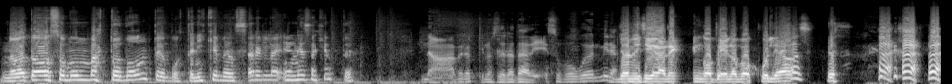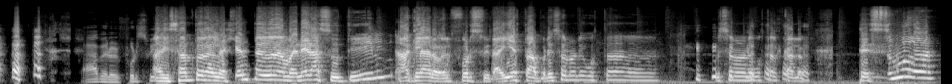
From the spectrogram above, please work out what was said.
No todos somos un mastodonte, pues tenéis que pensar en, la- en esa gente. No, pero es que no se trata de eso, pues, weón. Mira. Yo ni siquiera tengo pelo, pues, culiados. Ah, pero el Fursuit. Avisándole a la gente de una manera sutil. Ah, claro, el Forsuit, ahí está, por eso no le gusta. Por eso no le gusta el calor. Se suda,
